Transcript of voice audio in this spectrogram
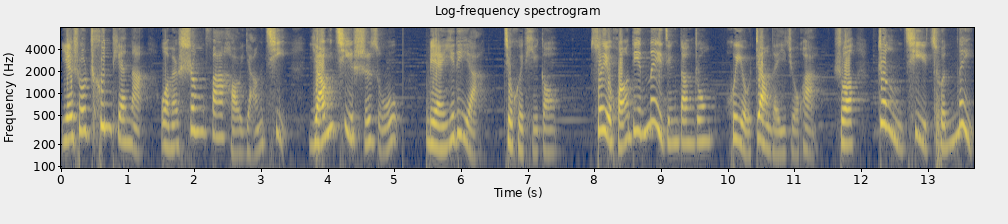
也说春天呢，我们生发好阳气，阳气十足，免疫力啊就会提高。所以《黄帝内经》当中会有这样的一句话，说：“正气存内，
